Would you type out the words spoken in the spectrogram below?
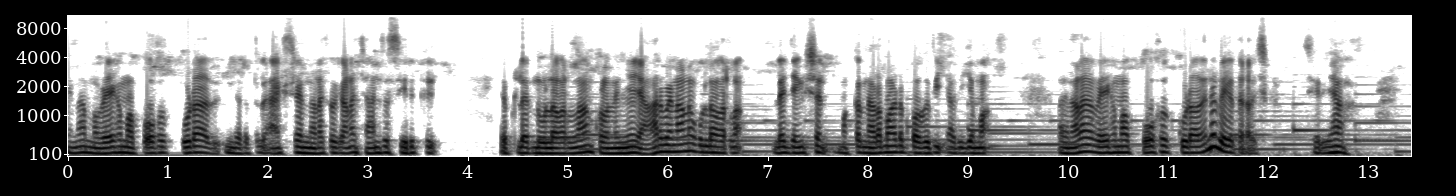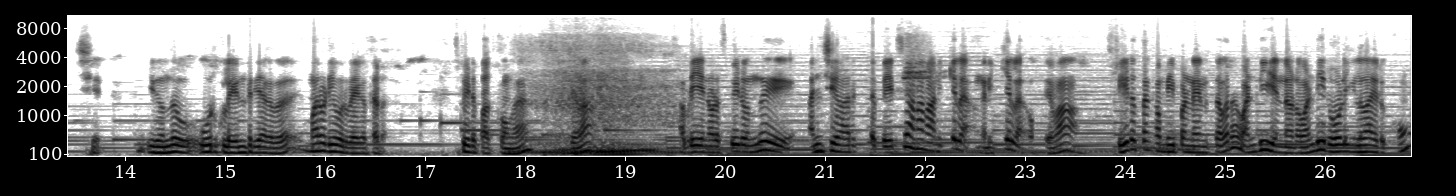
ஏன்னா நம்ம வேகமாக போகக்கூடாது. இந்த இடத்துல ஆக்சிடென்ட் நடக்கிறதுக்கான சான்சஸ் இருக்குது லெஃப்ட்ல இருந்து உள்ள வரலாம். குழந்தைங்க யார் வேணாலும் உள்ள வரலாம். இல்லை ஜங்ஷன் மக்கள் நடமாடும் பகுதி அதிகமாக அதனால வேகமாக போகக்கூடாதுன்னு வேகத்தடை வச்சுக்கோங்க சரியா? சரி. இது வந்து ஊருக்குள்ள என்ட்ரி ஆகுது. மறுபடியும் ஒரு வேகத்தடை. ஸ்பீடை பார்த்துக்கோங்க. ஓகேவா அப்படியே என்னோட ஸ்பீடு வந்து அஞ்சு ஆறு கிட்ட போயிடுச்சு ஆனால் நான் நிற்கல அங்கே நிற்கல ஓகேவா ஸ்பீடை தான் கம்மி பண்ணேனே தவிர வண்டி என்னோட வண்டி ரோலிங்கில் தான் இருக்கும்.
